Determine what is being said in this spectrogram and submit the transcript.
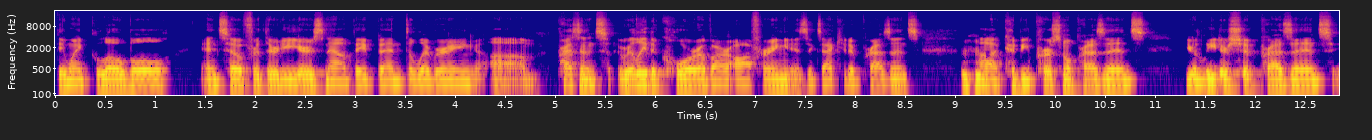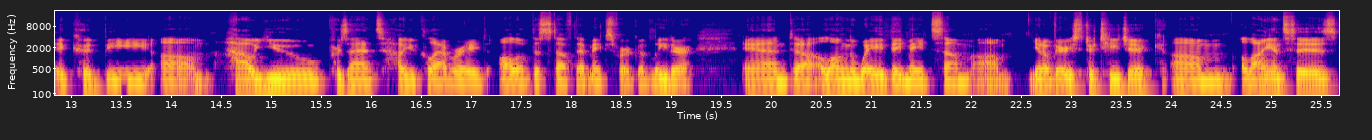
They went global. And so for 30 years now, they've been delivering um, presence. Really, the core of our offering is executive presence. Mm-hmm. Uh, it could be personal presence, your leadership presence. It could be um, how you present, how you collaborate, all of the stuff that makes for a good leader. And uh, along the way, they made some, um, you know, very strategic um, alliances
